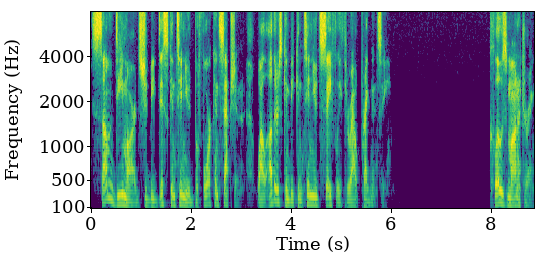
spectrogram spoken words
Some DMARDs should be discontinued before conception, while others can be continued safely throughout pregnancy. Close monitoring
